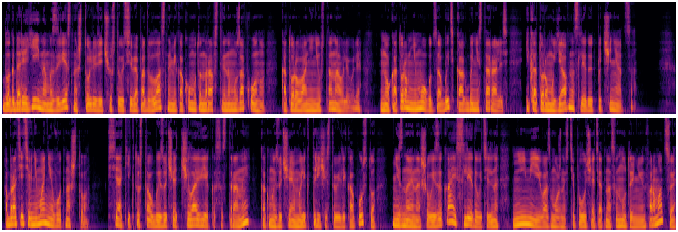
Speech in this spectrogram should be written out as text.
Благодаря ей нам известно, что люди чувствуют себя подвластными какому-то нравственному закону, которого они не устанавливали – но о котором не могут забыть, как бы ни старались, и которому явно следует подчиняться. Обратите внимание вот на что. Всякий, кто стал бы изучать человека со стороны, как мы изучаем электричество или капусту, не зная нашего языка и, следовательно, не имея возможности получать от нас внутреннюю информацию,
